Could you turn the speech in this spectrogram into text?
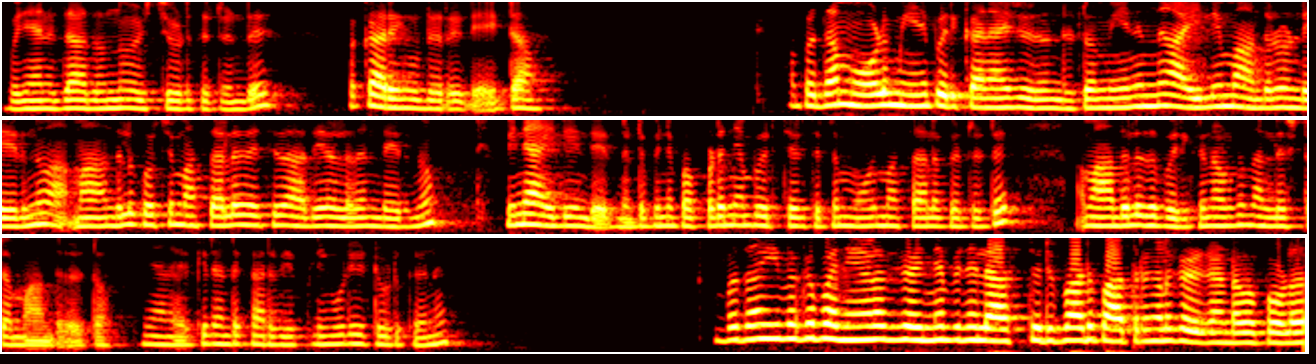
അപ്പോൾ ഞാനിത് അതൊന്നും ഒഴിച്ചു കൊടുത്തിട്ടുണ്ട്. അപ്പോൾ കറിയും കൂടി റെഡി ആയിട്ടോ? അപ്പോൾ ഇതാ മോൾ മീൻ പൊരിക്കാനായിട്ട് ഇടുന്നുണ്ട് കേട്ടോ. മീൻ ഇന്ന് അയിലയും മാന്തളും ഉണ്ടായിരുന്നു. മാന്തൽ കുറച്ച് മസാല തേച്ചത് ആദ്യം ഉള്ളതുണ്ടായിരുന്നു പിന്നെ അയില ഉണ്ടായിരുന്നു കേട്ടോ. പിന്നെ പപ്പടം ഞാൻ പൊരിച്ചെടുത്തിട്ട് മോൾ മസാല ഒക്കെ ഇട്ടിട്ട് മാന്തൽ പൊരിക്കണം. അവൾക്ക് നല്ല ഇഷ്ടം മാന്തൽ കേട്ടോ. ഞാൻ എനിക്ക് രണ്ട് കറിവേപ്പിലയും കൂടി ഇട്ട് കൊടുക്കുകയാണ് അപ്പോൾ ഇതാ ഈ പനികളൊക്കെ കഴിഞ്ഞാൽ പിന്നെ ലാസ്റ്റ് ഒരുപാട് പാത്രങ്ങൾ കഴുകാണ്ടാവും. അപ്പോൾ ഉള്ള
